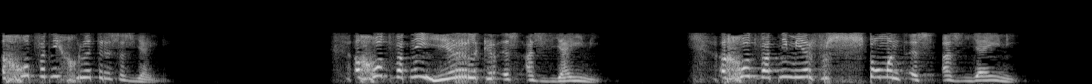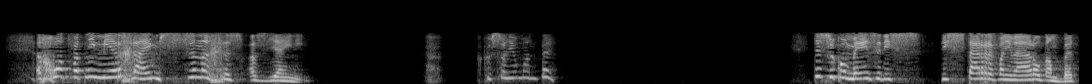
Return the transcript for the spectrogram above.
God wat nie groter is as jy nie. 'n God wat nie heerliker is as jy nie. 'n God wat nie meer verstommend is as jy nie. 'n God wat nie meer geheimsinnig is as jy nie. Hoe sal jy hom aanbid? Dis hoekom mense die die sterre van die wêreld aanbid,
